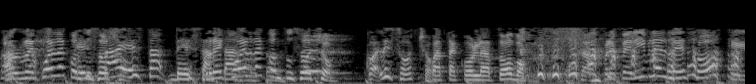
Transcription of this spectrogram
Ah, Recuerda con tus Está ocho. desatada. Recuerda con tus ocho. ¿Cuál es ocho? Patacola, todo. O sea, preferible el beso que...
